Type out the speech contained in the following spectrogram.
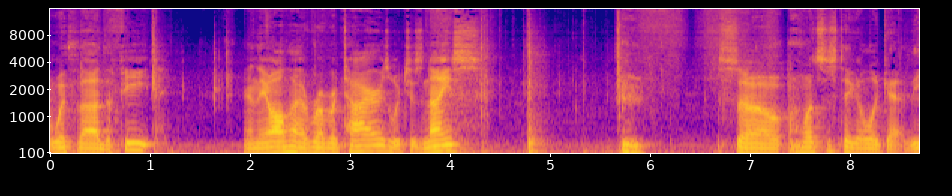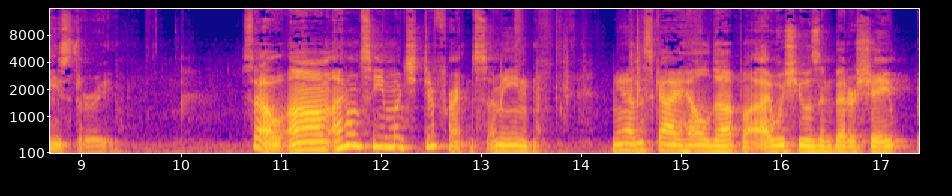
with uh, the feet, and they all have rubber tires, which is nice. so let's just take a look at these three. So um, I don't see much difference. I mean, yeah, this guy held up. I wish he was in better shape,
